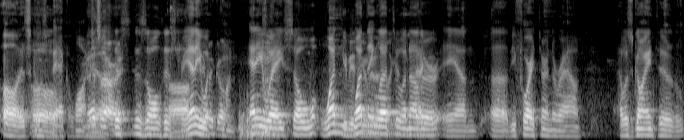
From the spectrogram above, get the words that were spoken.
Oh, this goes back a long. That's yeah. all right. This, this is old history. anyway, going. anyway, so one Give me a one few thing minutes, led I'll to get back another, and uh, before I turned around, I was going to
